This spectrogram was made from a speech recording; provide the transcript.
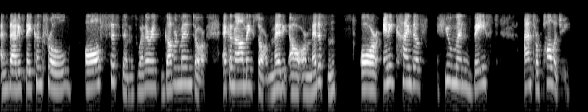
and that if they control all systems, whether it's government or economics or, med- or medicine or any kind of human based anthropology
